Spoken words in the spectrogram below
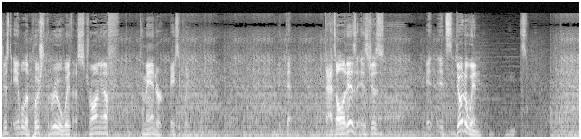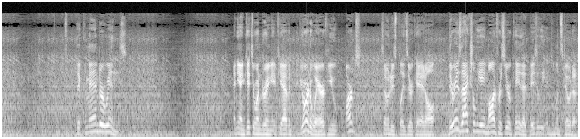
just able to push through with a strong enough commander, basically. That, that's all it is. It's just it, it's Dota win. It's, the commander wins. And yeah, in case you're wondering, if you haven't, if you aren't aware, if you aren't someone who's played Zero K at all, there is actually a mod for Zero K that basically implements Dota.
